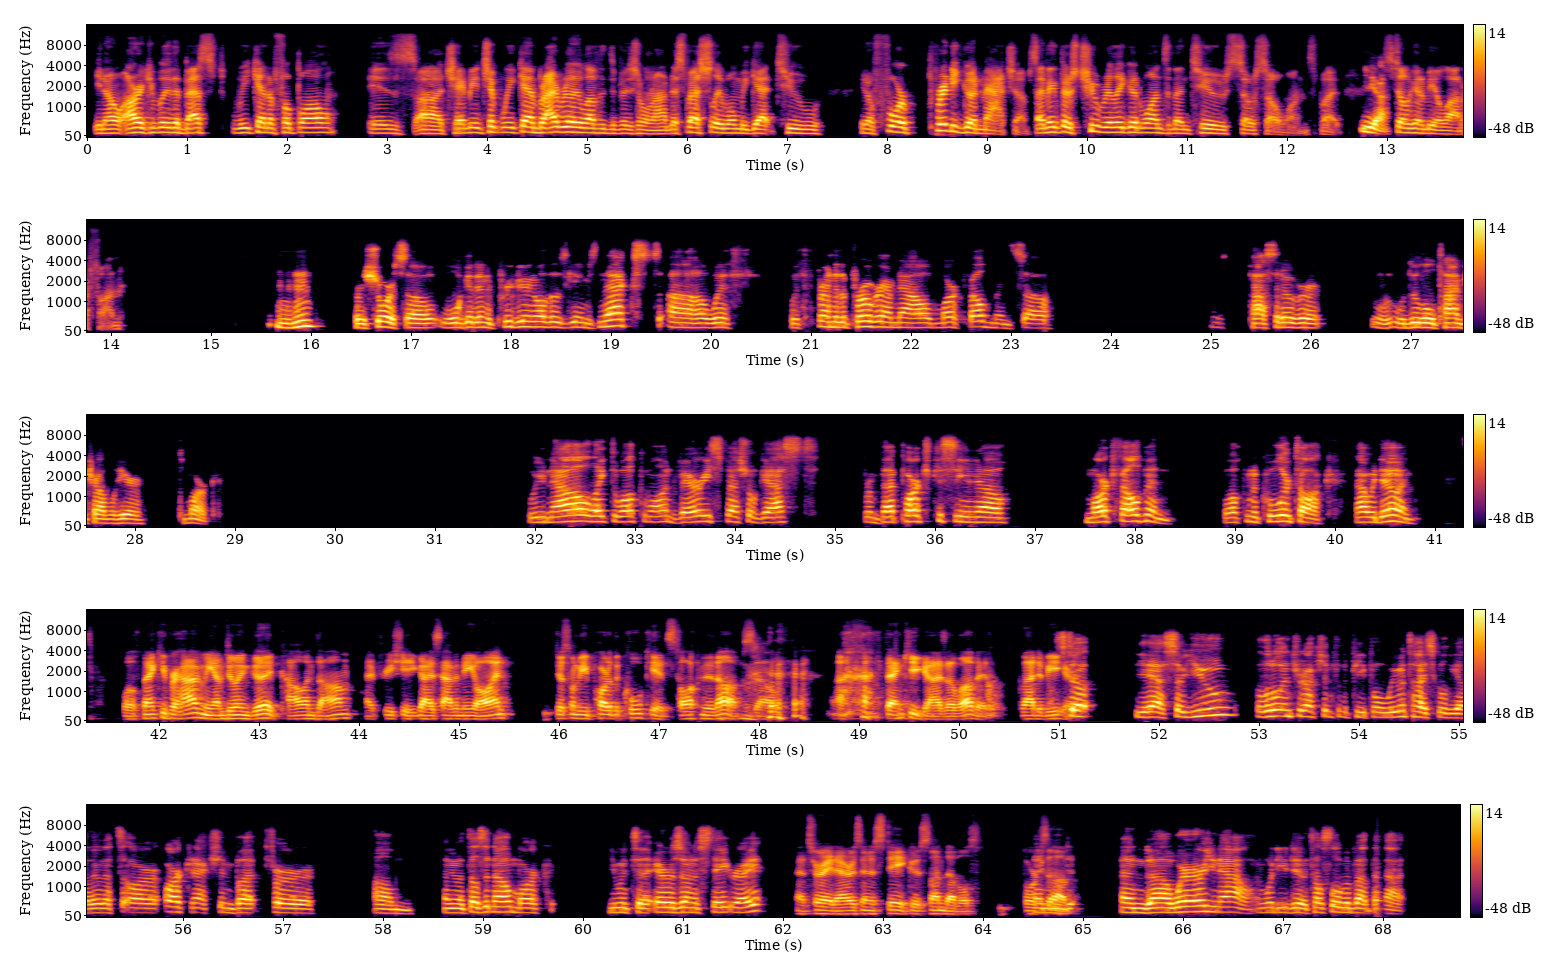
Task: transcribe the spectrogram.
you know, arguably the best weekend of football is uh championship weekend. But I really love the divisional round, especially when we get to you know, four pretty good matchups. I think there's two really good ones and then two so-so ones, but yeah, still going to be a lot of fun. Mm-hmm, for sure. So we'll get into previewing all those games next uh, with with friend of the program now, Mark Feldman. So pass it over. We'll, we'll do a little time travel here to Mark. We now like to welcome on very special guest from BetParx Casino, Mark Feldman, welcome to Cooler Talk. How are we doing? Well, thank you for having me. I'm doing good. Colin Dom, I appreciate you guys having me on. Just want to be part of the cool kids talking it up. So thank you guys. I love it. Glad to be here. So yeah, so you a little introduction for the people. We went to high school together. That's our our connection. But for um anyone that doesn't know, Mark, you went to Arizona State, right? That's right. Arizona State. Go Sun Devils. Forks and, up. And uh, where are you now? And what do you do? Tell us a little bit about that.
